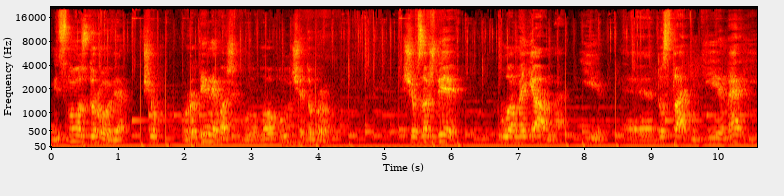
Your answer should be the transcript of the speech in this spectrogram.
міцного здоров'я, щоб у родини ваших було благополуччя, добро, щоб завжди була наявна і е, достатньо тієї енергії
